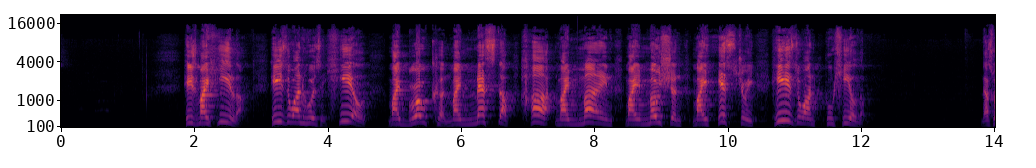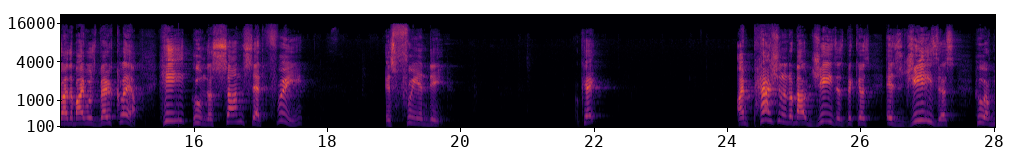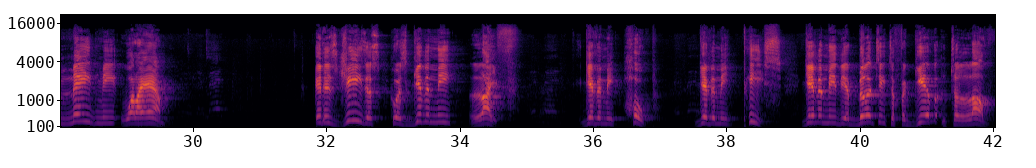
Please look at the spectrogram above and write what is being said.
He's my healer. He's the one who has healed my broken, my messed up heart, my mind, my emotion, my history. He's the one who healed them. That's why the Bible is very clear. He whom the Son set free is free indeed. Okay? I'm passionate about Jesus because it's Jesus who have made me what I am. It is Jesus who has given me life, Amen. given me hope, Amen. given me peace, given me the ability to forgive and to love.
